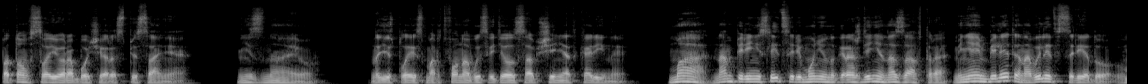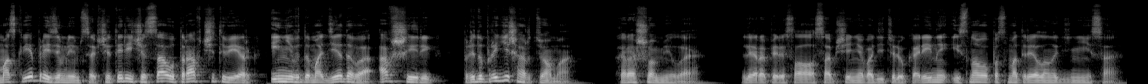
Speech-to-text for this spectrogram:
потом в свое рабочее расписание. «Не знаю». На дисплее смартфона высветилось сообщение от Карины. «Ма, нам перенесли церемонию награждения на завтра. Меняем билеты на вылет в среду. В Москве приземлимся в 4 часа утра в четверг. И не в Домодедово, а в Ширик. Предупредишь Артема?» «Хорошо, милая». Лера переслала сообщение водителю Карины и снова посмотрела на Дениса.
